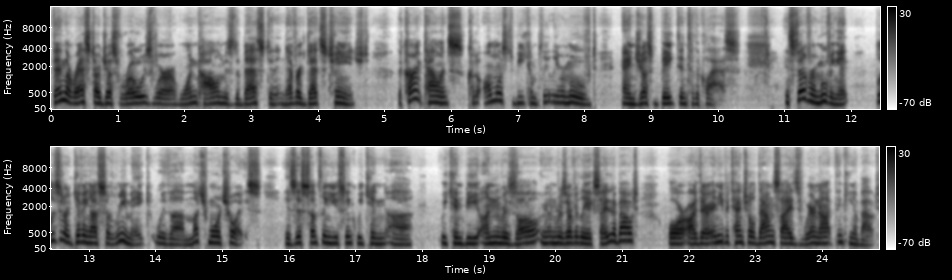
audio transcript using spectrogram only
Then the rest are just rows where one column is the best and it never gets changed. The current talents could almost be completely removed and just baked into the class. Instead of removing it, Blizzard are giving us a remake with uh, much more choice. Is this something you think we can uh, we can be unresol- unreservedly excited about, or are there any potential downsides we're not thinking about?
